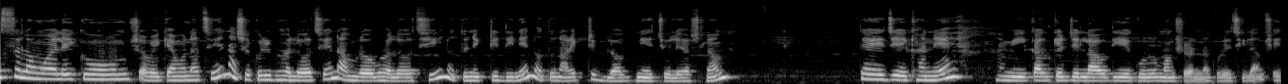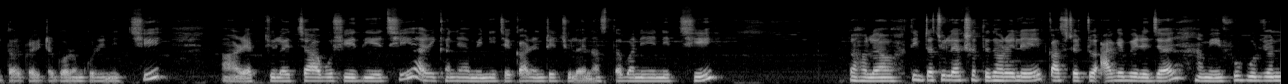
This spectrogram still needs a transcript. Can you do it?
আসসালামু আলাইকুম। সবাই কেমন আছেন? আশা করি ভালো আছেন। আমরাও ভালো আছি। নতুন একটি দিনে নতুন আরেকটি ব্লগ নিয়ে চলে আসলাম। তো এই যে এখানে আমি কালকের যে লাউ দিয়ে গরুর মাংস রান্না করেছিলাম, সেই তরকারিটা গরম করে নিচ্ছি। আর এক চুলায় চা বসিয়ে দিয়েছি। আর এখানে আমি নিচে কারেন্টের চুলায় নাস্তা বানিয়ে নিচ্ছি। তাহলে তিনটা চুলা একসাথে ধরাইলে কাজটা একটু আগে বেড়ে যায়। আমি ফুপুর জন্য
